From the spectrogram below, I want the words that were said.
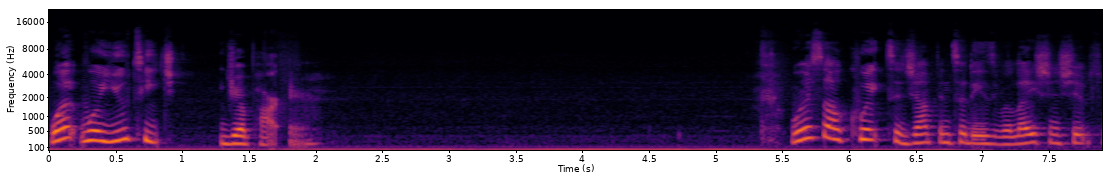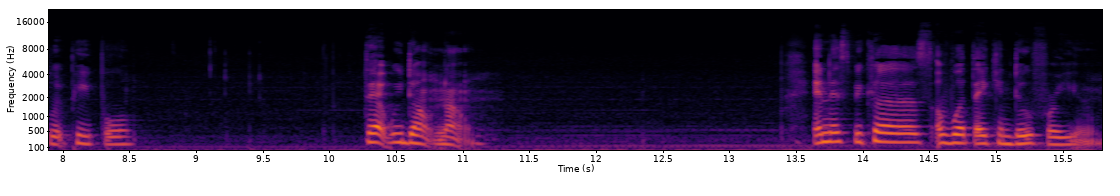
What will you teach your partner? We're so quick to jump into these relationships with people that we don't know. And it's because of what they can do for you.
